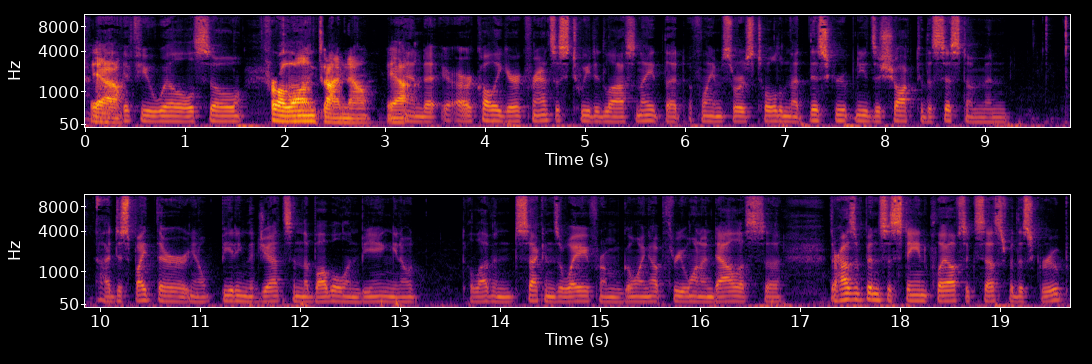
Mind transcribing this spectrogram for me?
uh, yeah, uh, if you will. So for a long uh, time now, yeah. And uh, our colleague Eric Francis tweeted last night that a Flame source told him that this group needs a shock to the system, and uh, despite their you know beating the Jets in the bubble and being you know 11 seconds away from going up 3-1 in Dallas. there hasn't been sustained playoff success for this group.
